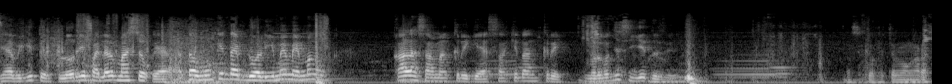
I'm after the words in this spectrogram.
ya begitu, pelurunya padahal masuk ya. Atau mungkin type 25 memang kalah sama Krik ya, sakitan Krik. Menurut Ocha sih gitu sih. Mas, Ocha mau ngeras.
